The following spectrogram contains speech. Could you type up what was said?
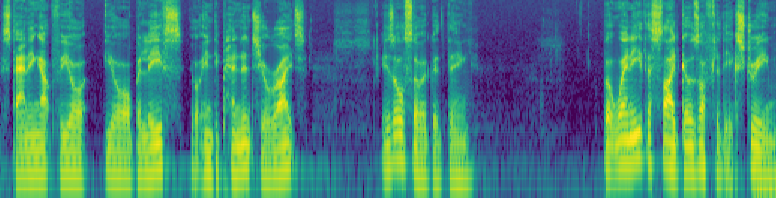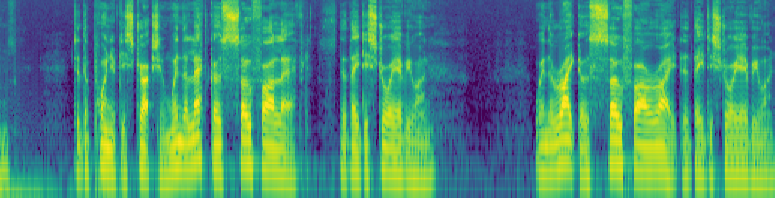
Standing up for your, your beliefs, your independence, your rights is also a good thing. But when either side goes off to the extreme, to the point of destruction, when the left goes so far left that they destroy everyone, when the right goes so far right that they destroy everyone,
